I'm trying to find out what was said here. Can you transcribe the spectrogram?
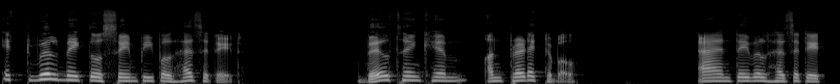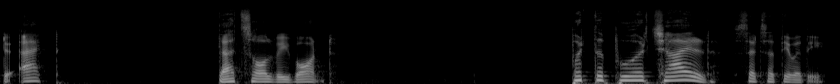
it will make those same people hesitate. They'll think him unpredictable and they will hesitate to act. That's all we want. But the poor child, said Satyavati.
